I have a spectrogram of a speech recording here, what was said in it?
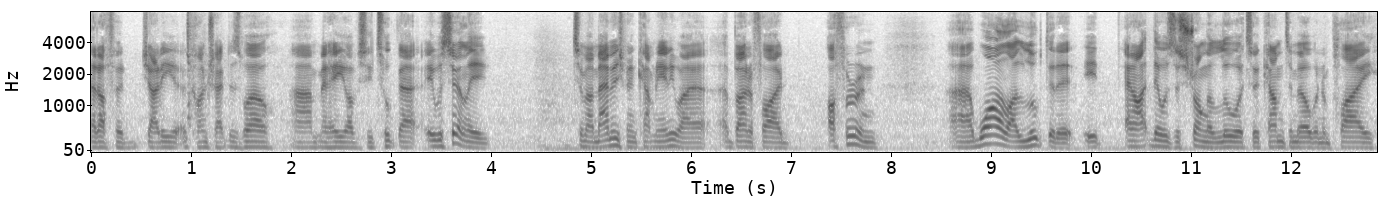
that offered Juddy a contract as well, um, and he obviously took that. It was certainly to my management company anyway a, bona fide offer, and uh, while I looked at it, it and I, there was a strong allure to come to Melbourne and play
